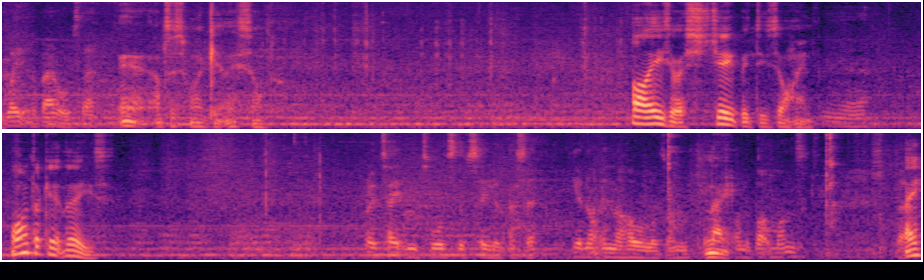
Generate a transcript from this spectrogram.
the weight of the barrels there. Yeah, I just want to get this on. Oh, these are a stupid design. Yeah. Why did I get these? Rotate them towards the sealant, that's it. You're not in the hole as on, No. on the bottom ones. But- Hey?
